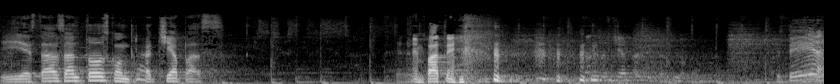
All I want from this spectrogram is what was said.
Y está Santos contra Chiapas. Empate. Espera,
